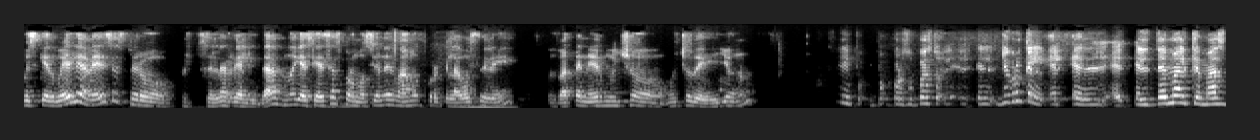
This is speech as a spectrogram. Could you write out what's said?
pues que duele a veces, pero pues, es la realidad, ¿no? Y hacia esas promociones vamos porque la voz se ve, pues va a tener mucho, mucho de ello, ¿no? Sí, por, supuesto. yo creo que el, el, el, tema al que más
